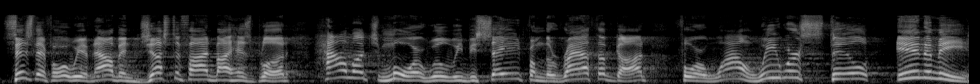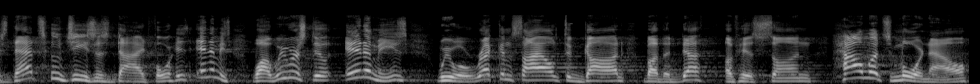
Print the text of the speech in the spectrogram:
since, therefore, we have now been justified by his blood, how much more will we be saved from the wrath of God? For while we were still enemies. That's who Jesus died for, his enemies. While we were still enemies, we were reconciled to God by the death of his son. How much more now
